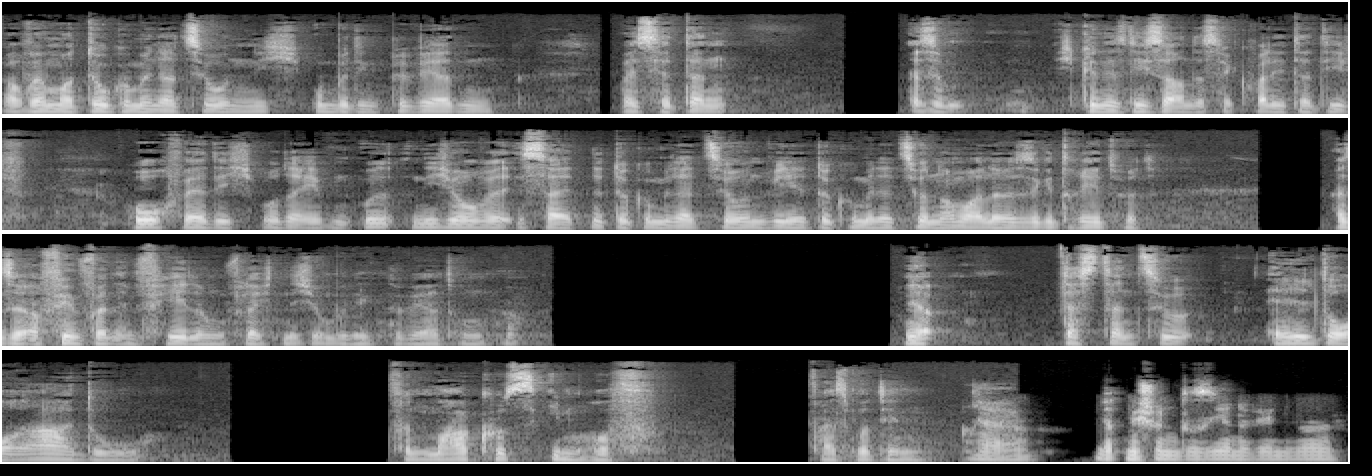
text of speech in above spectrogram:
Auch wenn man Dokumentationen nicht unbedingt bewerten, weil es ja dann, also ich könnte jetzt nicht sagen, dass er qualitativ hochwertig oder eben nicht hochwertig ist halt eine Dokumentation, wie eine Dokumentation normalerweise gedreht wird. Also auf jeden Fall eine Empfehlung, vielleicht nicht unbedingt eine Wertung. Ja, ja das dann zu Eldorado von Markus Imhoff. Falls man den. Ja, wird mich schon interessieren auf jeden Fall.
